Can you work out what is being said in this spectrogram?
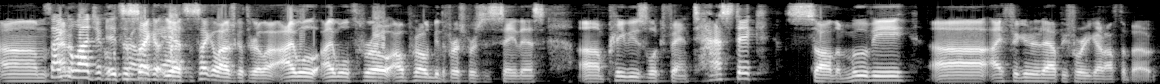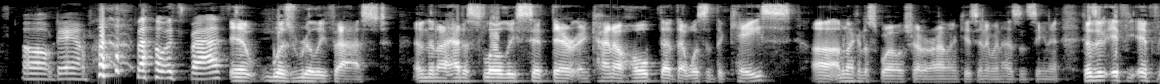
um Psychological It's a psycho. yeah. Yeah. it's a psychological thriller. I will I will throw. I'll probably be the first person to say this. Um, previews looked fantastic. Saw the movie. Uh, I figured it out before he got off the boat. Oh, damn. that was fast. it was really fast. And then I had to slowly sit there and kind of hope that that wasn't the case. Uh, I'm not going to spoil Shutter Island in case anyone hasn't seen it. Because if, if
